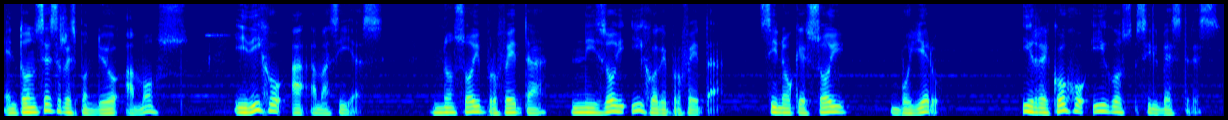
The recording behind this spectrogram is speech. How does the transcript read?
Entonces respondió Amós y dijo a Amasías, No soy profeta, ni soy hijo de profeta, sino que soy boyero y recojo higos silvestres.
